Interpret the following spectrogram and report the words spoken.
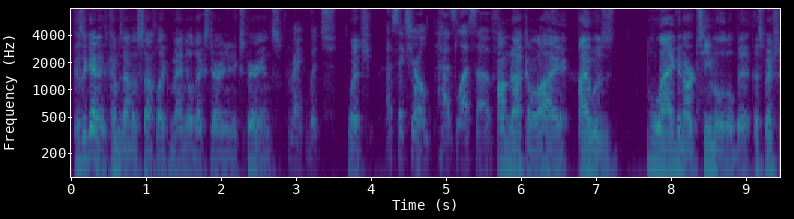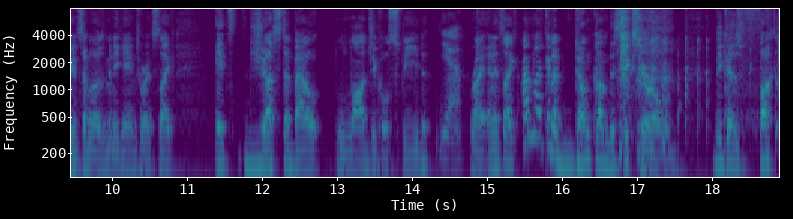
because again, it comes down to stuff like manual dexterity and experience, right? Which which a six-year-old um, has less of. I'm not gonna lie, I was lagging our team a little bit, especially in some of those mini games where it's like, it's just about logical speed, yeah. right? And it's like, I'm not gonna dunk on the six year old because fuck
